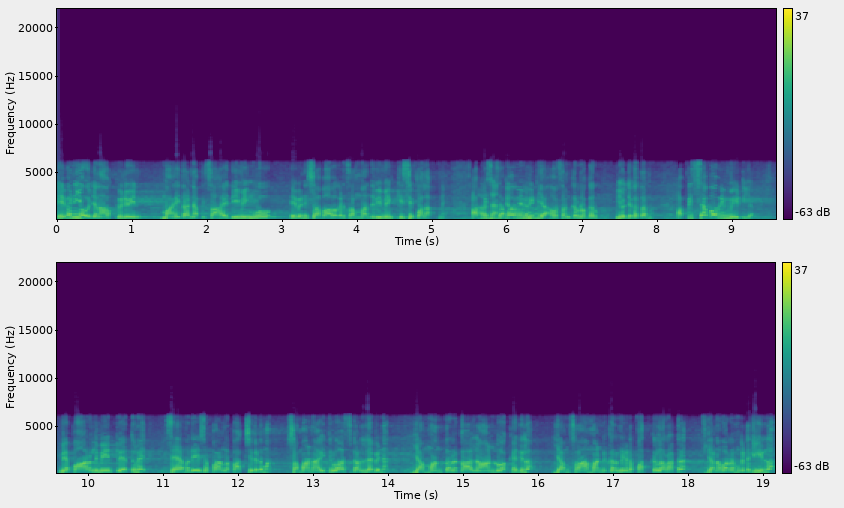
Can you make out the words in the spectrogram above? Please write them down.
එවැනි යෝජනාවක් වෙනුවෙන් මා හිතන්නේ අපි සහාය දීමෙන් හෝ එවැනි සභාවකට සම්බන්ධ වීමෙන් කිසි පළක් නැහැ. අපි සැබවින්ම. හිටියා අවසන් කරනවා ගරු නියෝජකතන් අපි සැබවින්ම හිටියා. මේ පාර්ලිමේන්තුව ඇතුලේ සෑම දේශපාලන පක්ෂයකටම සමාන අයිතිවාසිකම් ලැබෙන යම් අන්තර්කාලීන ආණ්ඩුවක් හැදිලා යම් සාමාන්‍යකරණයකට පත් කළ රට ජනවරමකට ගිහිල්ලා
